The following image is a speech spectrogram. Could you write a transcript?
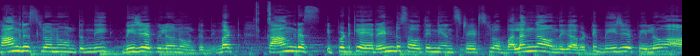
కాంగ్రెస్ లోనూ ఉంటుంది బీజేపీలోనూ ఉంటుంది బట్ కాంగ్రెస్ ఇప్పటికే రెండు సౌత్ ఇండియన్ స్టేట్స్ లో బలంగా ఉంది కాబట్టి బీజేపీలో ఆ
